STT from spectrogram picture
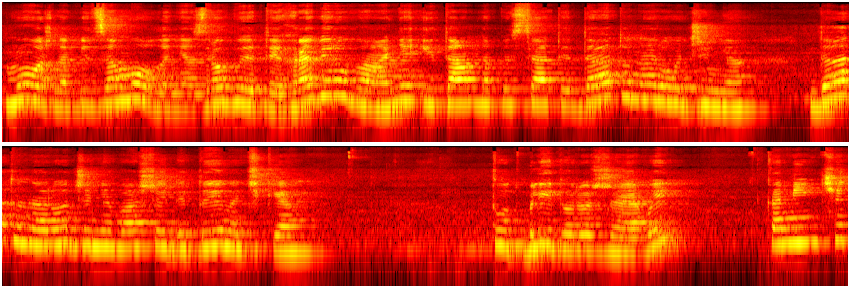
Можна під замовлення зробити гравірування і там написати дату народження, дату народження вашої дитиночки. Тут блідорожевий камінчик,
